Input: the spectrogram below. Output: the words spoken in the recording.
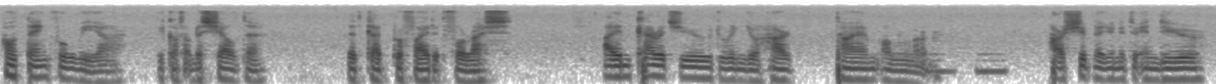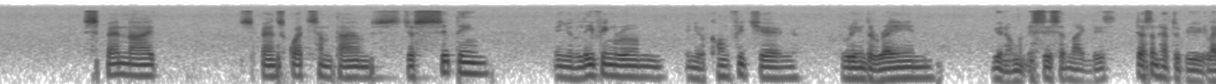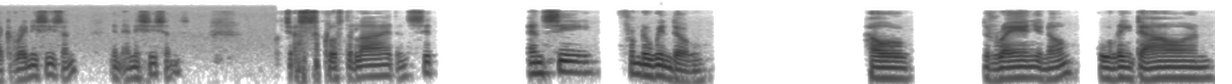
How thankful we are because of the shelter that God provided for us. I encourage you during your hard time or hardship that you need to endure. Spend night, spend quite sometimes just sitting in your living room, in your comfy chair during the rain, you know, in a season like this. Doesn't have to be like rainy season in any seasons. Just close the light and sit and see from the window how the rain, you know, pouring down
